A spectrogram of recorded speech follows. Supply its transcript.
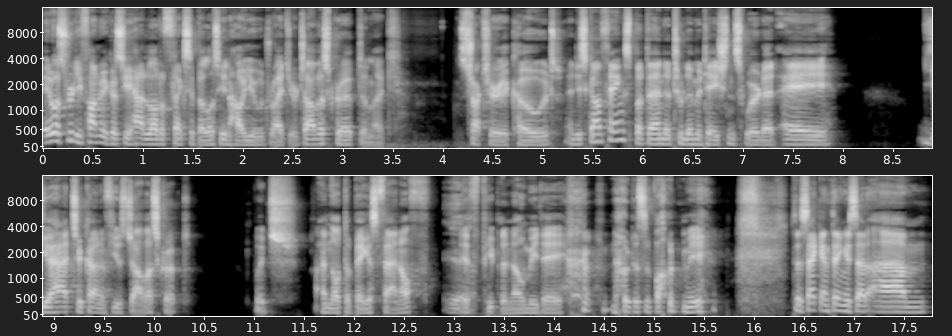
it was really fun because you had a lot of flexibility in how you would write your JavaScript and like structure your code and these kind of things. But then the two limitations were that a you had to kind of use JavaScript, which I'm not the biggest fan of. Yeah. If people know me, they know this about me. the second thing is that um,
